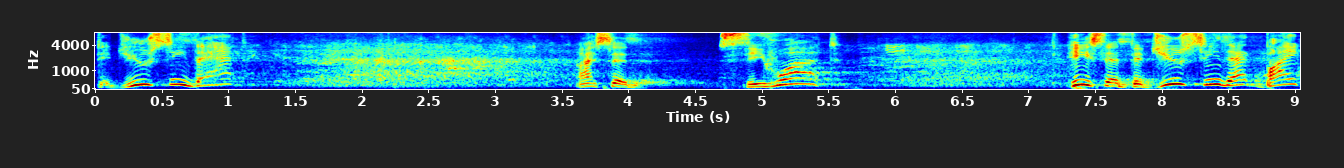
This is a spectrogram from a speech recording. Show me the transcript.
did you see that? I said, See what? He said, Did you see that bike?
